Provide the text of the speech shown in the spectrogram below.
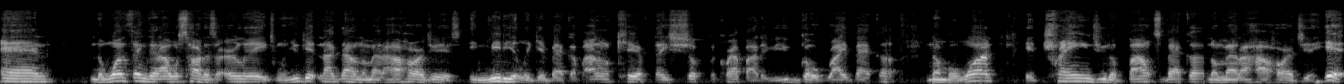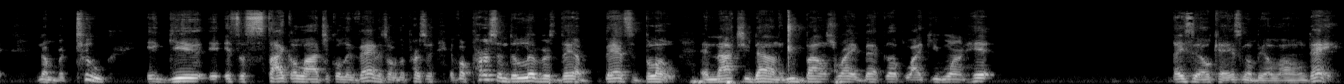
and the one thing that I was taught as an early age, when you get knocked down, no matter how hard you is, immediately get back up. I don't care if they shook the crap out of you, you go right back up. Number one, it trains you to bounce back up no matter how hard you hit. Number two, it give it's a psychological advantage over the person. If a person delivers their best blow and knocks you down and you bounce right back up like you weren't hit, they say, okay, it's gonna be a long day.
